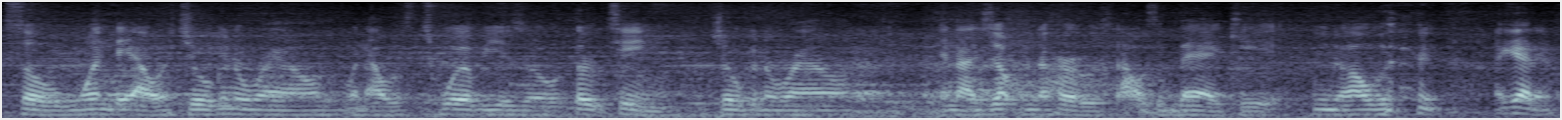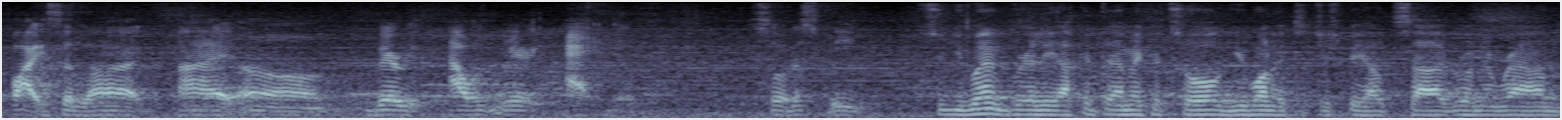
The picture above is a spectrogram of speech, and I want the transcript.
So one day I was joking around when I was 12 years old, 13, joking around, and I jumped in the hurdles. I was a bad kid. You know, I was, I got in fights a lot. I um, very, I was very active, so to speak. So you weren't really academic at all. You wanted to just be outside, running around.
